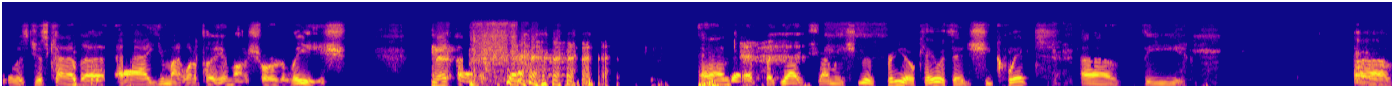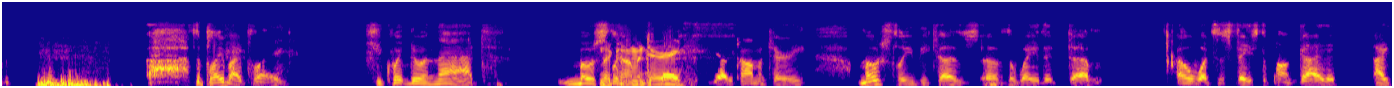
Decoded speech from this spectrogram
it was just kind of a uh, you might want to put him on a shorter leash. And uh, but yeah, I mean, she was pretty okay with it. She quit uh, the uh, the play by play. She quit doing that mostly the commentary yeah, the commentary, mostly because of the way that, um, oh, what's his face, the punk guy that I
